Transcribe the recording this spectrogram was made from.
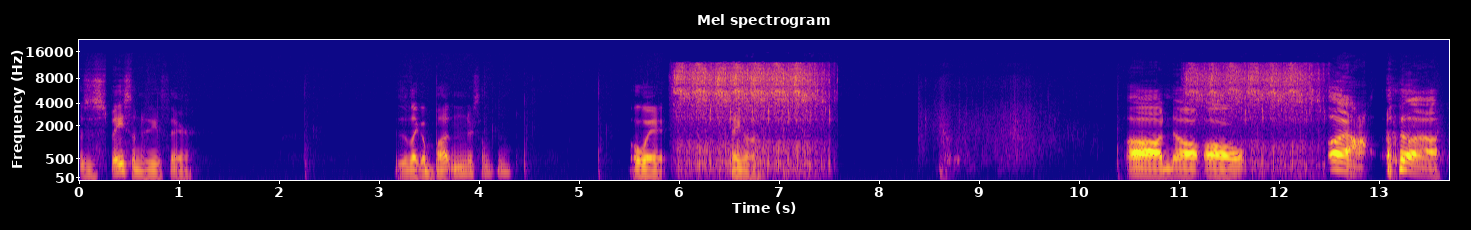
there's a space underneath there. Is it like a button or something? Oh, wait. Hang on. Oh, no. Oh. Ah.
